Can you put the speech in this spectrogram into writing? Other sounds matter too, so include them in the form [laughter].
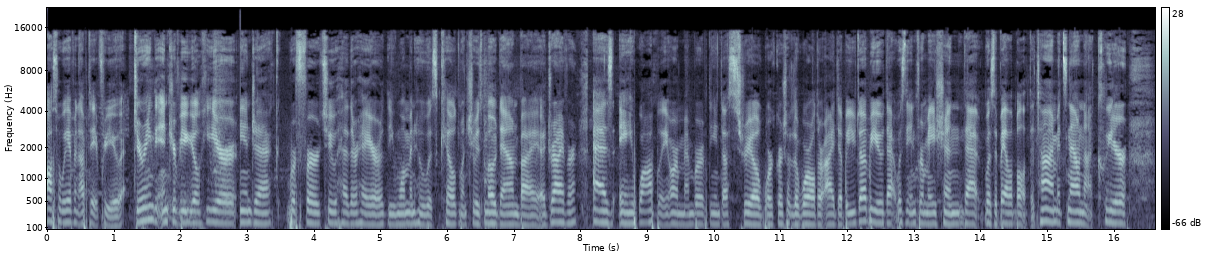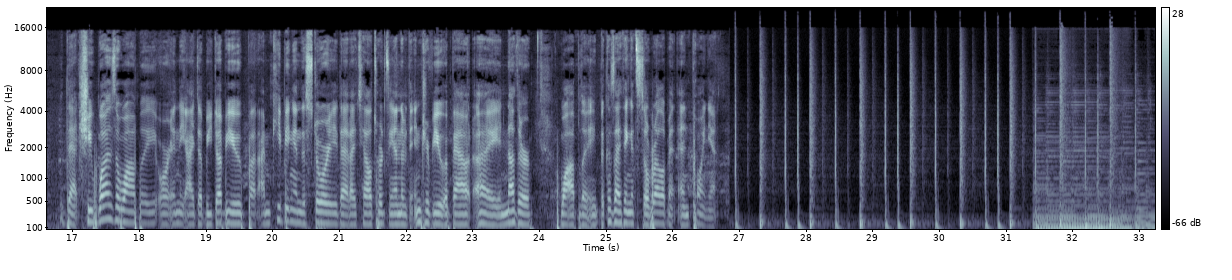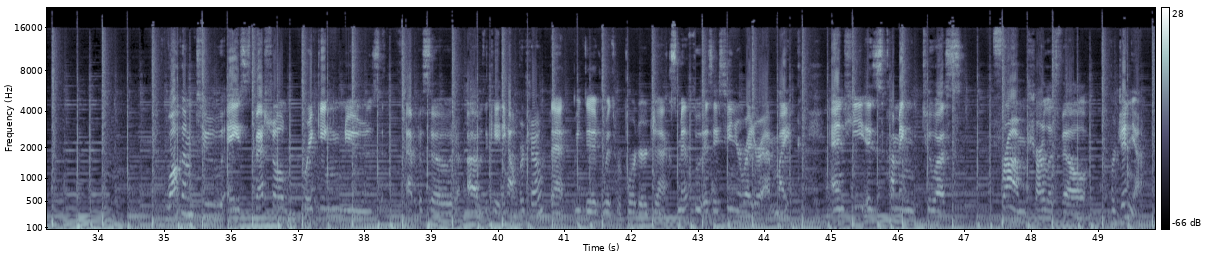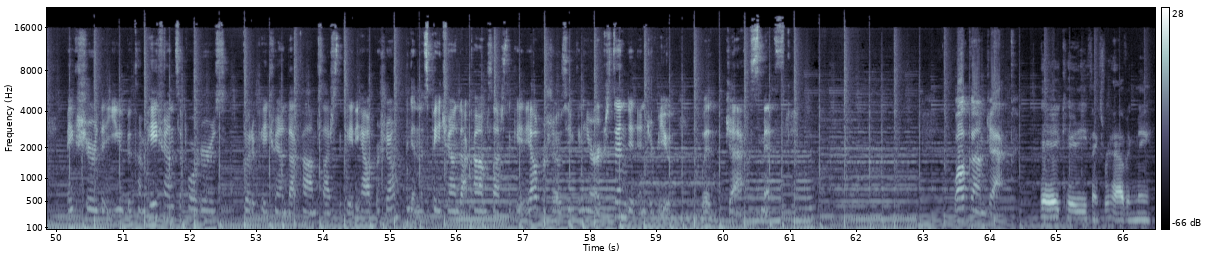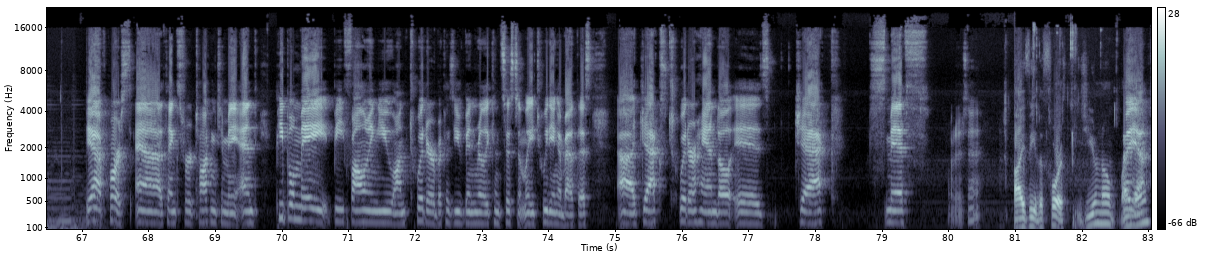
Also, we have an update for you. During the interview, you'll hear me and Jack refer to Heather Heyer, the woman who was killed when she was mowed down by a driver, as a wobbly or a member of the Industrial Workers of the World or IWW. That was the information that was available at the time. It's now not clear that she was a wobbly or in the IWW, but I'm keeping in the story that I tell towards the end of the interview about a, another wobbly because I think it's still relevant and poignant. A special breaking news episode of the Katie Halper Show that we did with reporter Jack Smith, who is a senior writer at Mic. and he is coming to us from Charlottesville, Virginia. Make sure that you become Patreon supporters. Go to patreon.com slash the Katie Halper Show. Again, that's patreon.com slash the Katie Halper Show so you can hear our extended interview with Jack Smith. Welcome, Jack. Hey, Katie, thanks for having me. Yeah, of course. Uh, thanks for talking to me. And people may be following you on Twitter because you've been really consistently tweeting about this. Uh, Jack's Twitter handle is Jack Smith. What is it? Ivy the fourth. Do you know my oh, yeah. name?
